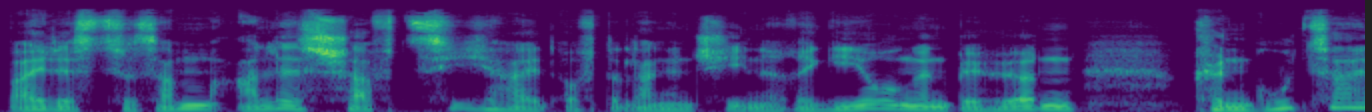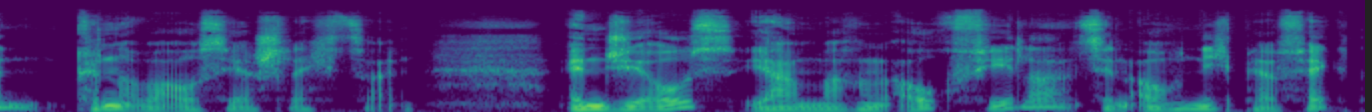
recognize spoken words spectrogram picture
Beides zusammen, alles schafft Sicherheit auf der langen Schiene. Regierungen, Behörden können gut sein, können aber auch sehr schlecht sein. NGOs, ja, machen auch Fehler, sind auch nicht perfekt.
